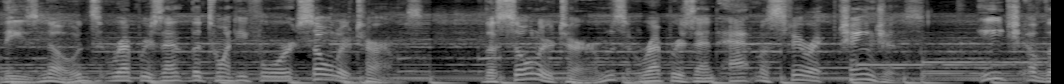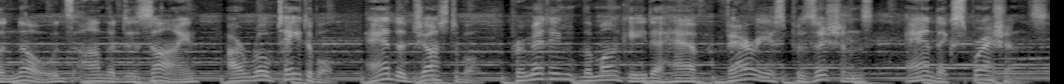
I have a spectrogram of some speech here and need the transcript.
These nodes represent the 24 solar terms. The solar terms represent atmospheric changes. Each of the nodes on the design are rotatable and adjustable, permitting the monkey to have various positions and expressions.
